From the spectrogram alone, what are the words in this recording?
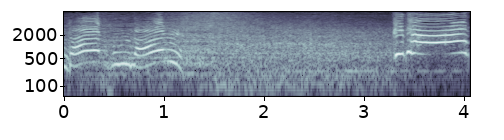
ลำธารคุณอยู่ไหน พี่ถาม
